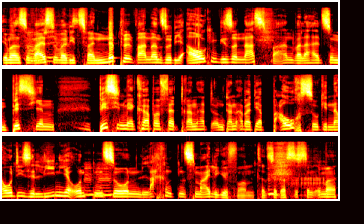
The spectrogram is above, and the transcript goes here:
immer so, oh, weißt du, weil die zwei Nippel waren dann so die Augen, die so nass waren, weil er halt so ein bisschen bisschen mehr Körperfett dran hat und dann aber der Bauch so genau diese Linie unten mhm. so einen lachenden Smiley geformt hat, sodass es dann immer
